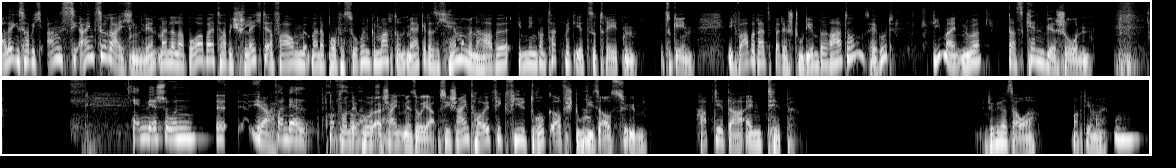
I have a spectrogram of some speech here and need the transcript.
Allerdings habe ich Angst, sie einzureichen. Während meiner Laborarbeit habe ich schlechte Erfahrungen mit meiner Professorin gemacht und merke, dass ich Hemmungen habe, in den Kontakt mit ihr zu treten, zu gehen. Ich war bereits bei der Studienberatung, sehr gut. Die meint nur, das kennen wir schon. Kennen wir schon äh, ja, von der Professorin. Von der Pro scheint mir so, ja. Sie scheint häufig viel Druck auf Studis ah. auszuüben. Habt ihr da einen Tipp? Bin schon wieder sauer. Macht ihr mal. Mhm.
